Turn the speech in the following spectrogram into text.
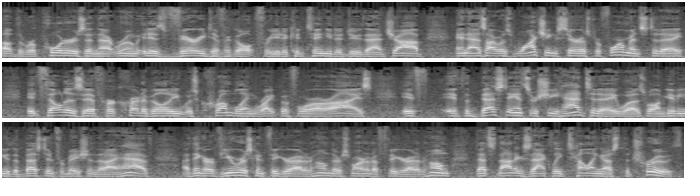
of the reporters in that room, it is very difficult for you to continue to do that job. And as I was watching Sarah's performance today, it felt as if her credibility was crumbling right before our eyes. If if the best answer she had today was, well, I'm giving you the best information that I have, I think our viewers can figure out at home, they're smart enough to figure out at home, that's not exactly telling us the truth.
